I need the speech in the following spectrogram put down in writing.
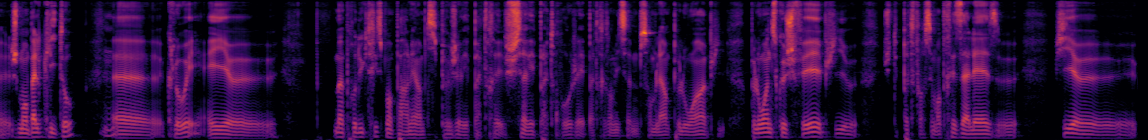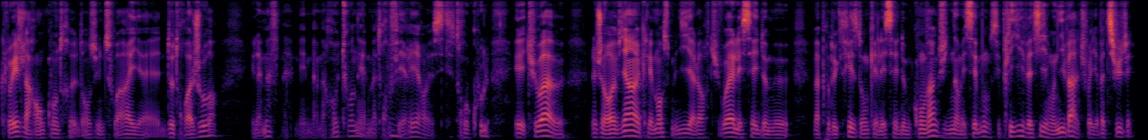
euh, Je m'emballe Clito, mm. Chloé. Et ma productrice m'en parlait un petit peu. J'avais pas très, je savais pas trop, j'avais pas très envie. Ça me semblait un peu loin, puis un peu loin de ce que je fais. Et puis, euh, j'étais pas forcément très à l'aise. Euh. Puis euh, Chloé, je la rencontre dans une soirée il y a 2-3 jours. Et la meuf m'a retourné, elle m'a trop fait rire, c'était trop cool. Et tu vois, je reviens, Clémence me dit, alors tu vois, elle essaye de me, ma productrice, donc elle essaye de me convaincre. Je dis, non mais c'est bon, c'est plié, vas-y, on y va, tu vois, il n'y a pas de sujet.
